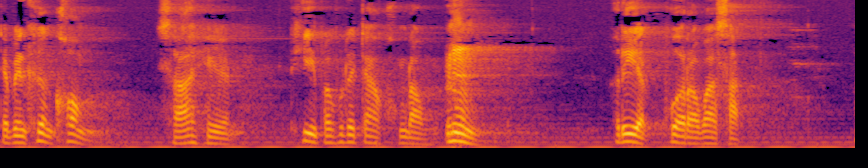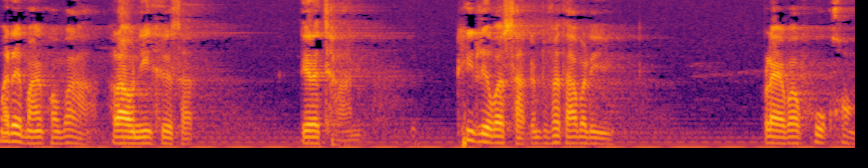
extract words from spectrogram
จะเป็นเครื่องคล้องสาเหตุ ที่พระพุทธเจ้าของเรา เรียกพวกเราว่าสัตว์ไม่ได้หมายความว่า เรานี้คือสัตว์ เดรัจฉาน ที่เรียกว่าสัตว์นั้นเป็นภาษาบาลีแปลว่าผู้คล้อง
